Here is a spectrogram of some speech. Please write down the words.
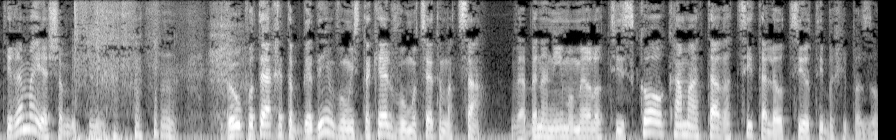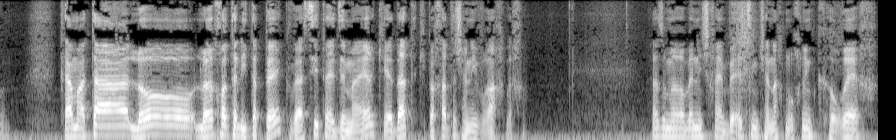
תראה מה יש שם בפנים. והוא פותח את הבגדים והוא מסתכל והוא מוצא את המצה. והבן עניים אומר לו, תזכור כמה אתה רצית להוציא אותי בחיפזון. כמה אתה לא, לא יכולת להתאפק ועשית את זה מהר כי ידעת, כי פחדת שאני אברח לך. אז אומר הבן איש חי, בעצם כשאנחנו אוכלים כורך,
